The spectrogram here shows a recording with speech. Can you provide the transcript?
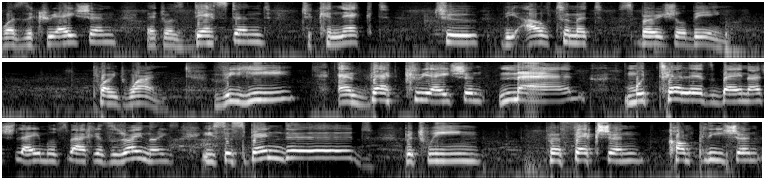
was the creation that was destined to connect to the ultimate spiritual being. Point one. Vihi, and that creation, man, muteles bein hashleimus v'achesroinos, is suspended between perfection, completion,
